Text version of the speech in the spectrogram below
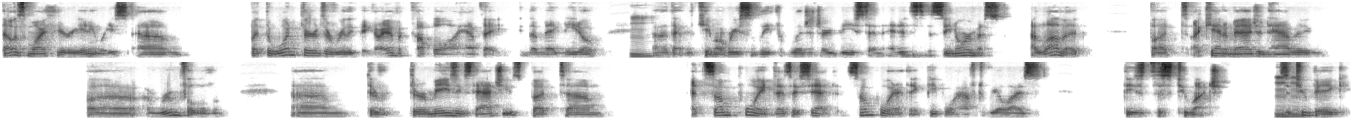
that was my theory, anyways. Um, but the one thirds are really big. I have a couple. I have that the Magneto mm. uh, that came out recently from Legendary Beast, and, and it's it's enormous. I love it but I can't imagine having uh, a room full of them. Um, they're they're amazing statues, but um, at some point, as I said, at some point, I think people have to realize these this is too much. This mm-hmm. is too big.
